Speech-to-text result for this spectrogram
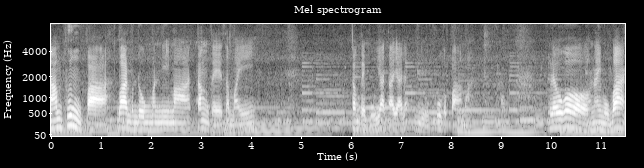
น้ำพึ่งป่าบ้านบนดงมันมีมาตั้งแต่สมัย ตั้งแต่ปู่ย่าตายายแล้วมันอยู่คู่กับป่ามาครับ แล้วก็ในหมู่บ้าน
